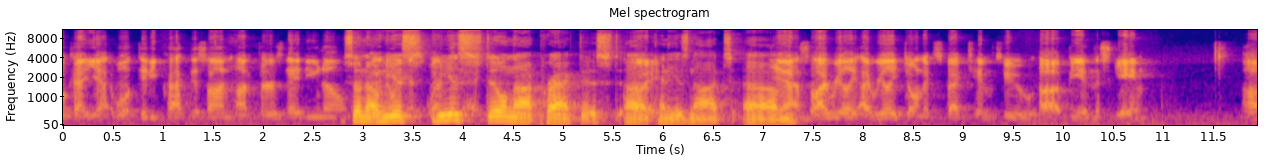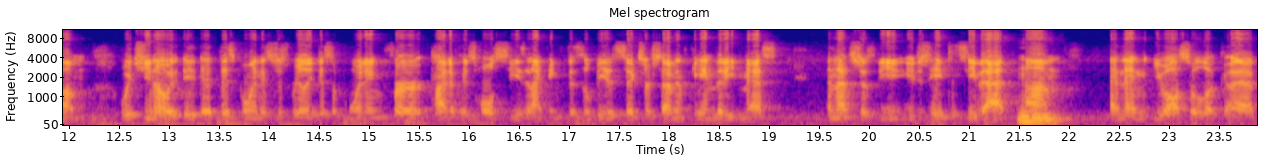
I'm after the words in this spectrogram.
Okay, yeah. Well, did he practice on on Thursday? Do you know? So no, he is he is still not practiced. Uh, Right. Kenny is not. Um, yeah, so I really, I really don't expect him to uh, be in this game. Um, which you know, it, at this point, is just really disappointing for kind of his whole season. I think this will be his sixth or seventh game that he missed, and that's just you, you just hate to see that. Mhm. Um, and then you also look at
